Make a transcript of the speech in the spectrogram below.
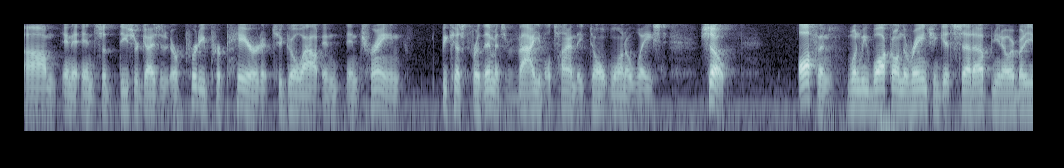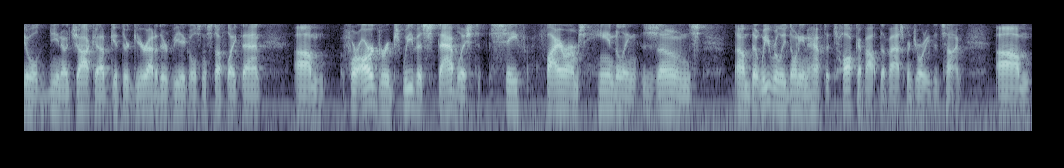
Um, and, and so these are guys that are pretty prepared to go out and, and train because for them it's valuable time they don't want to waste. So often when we walk on the range and get set up, you know, everybody will, you know, jock up, get their gear out of their vehicles and stuff like that. Um, for our groups, we've established safe firearms handling zones um, that we really don't even have to talk about the vast majority of the time. Um,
